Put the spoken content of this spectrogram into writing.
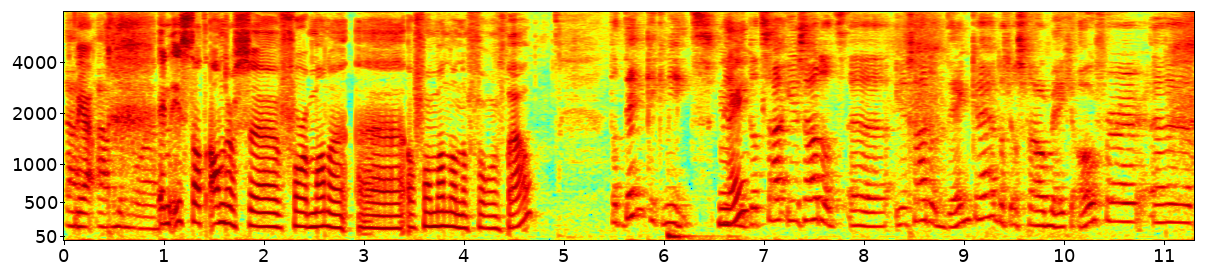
aan, ja. aan de norm. En is dat anders uh, voor mannen uh, of voor man dan voor een vrouw? Dat denk ik niet. Nee, nee? Dat zou, je, zou dat, uh, je zou dat denken, dat je als vrouw een beetje over. Uh,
